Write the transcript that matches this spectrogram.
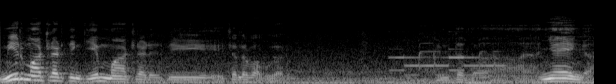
మీరు మాట్లాడితే ఇంకేం మాట్లాడేది చంద్రబాబు గారు? ఇంత అన్యాయంగా?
